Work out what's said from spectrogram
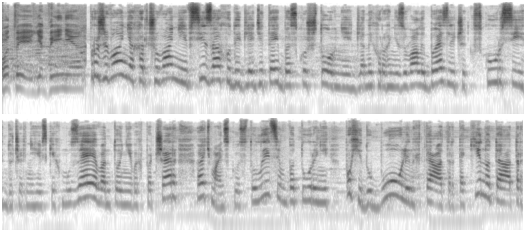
бути єдині. Проживання, харчування і всі заходи для дітей безкоштовні. Для них організували безліч екскурсій до чернігівських музеїв, Антонієвих печер, Гетьманської столиці в Батурині, похід у боулінг, театр та кінотеатр,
